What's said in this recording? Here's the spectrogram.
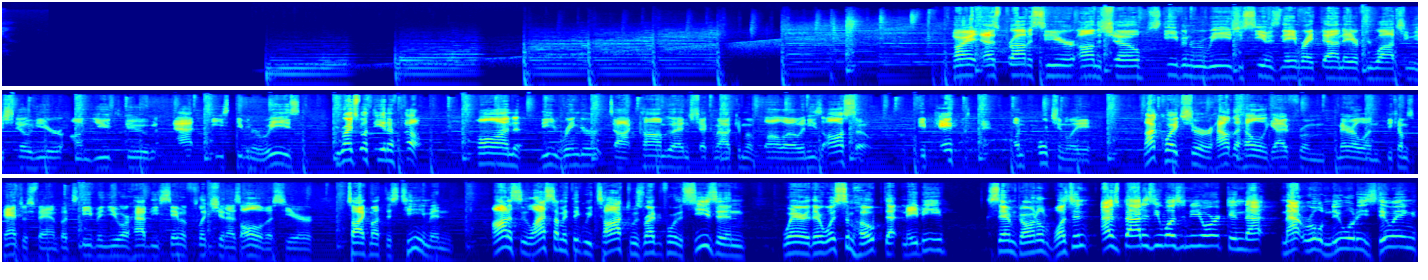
All right, as promised here on the show, Steven Ruiz. You see his name right down there if you're watching the show here on YouTube at the Steven Ruiz. He writes about the NFL on theringer.com. Go ahead and check him out, give him a follow. And he's also a Panthers fan. Unfortunately, not quite sure how the hell a guy from Maryland becomes a Panthers fan, but Steven, you are have the same affliction as all of us here talking about this team. And honestly, the last time I think we talked was right before the season where there was some hope that maybe Sam Darnold wasn't as bad as he was in New York and that Matt Rhule knew what he's doing.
